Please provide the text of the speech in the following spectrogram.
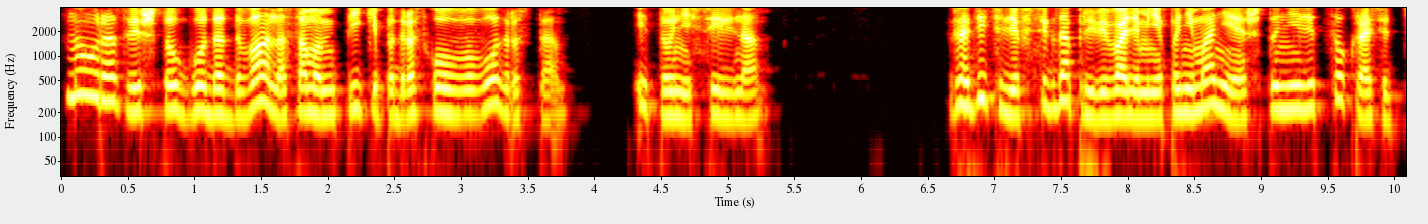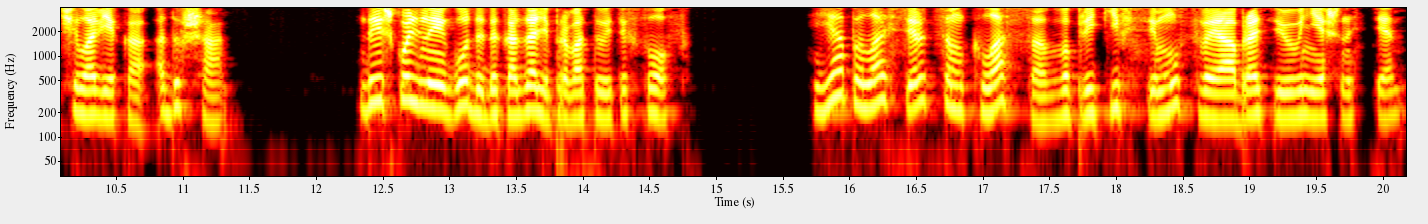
Ну, разве что года два на самом пике подросткового возраста. И то не сильно. Родители всегда прививали мне понимание, что не лицо красит человека, а душа. Да и школьные годы доказали правоту этих слов. Я была сердцем класса, вопреки всему своеобразию внешности.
